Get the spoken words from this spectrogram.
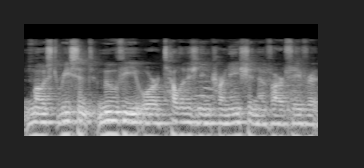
most recent movie or television incarnation of our favorite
